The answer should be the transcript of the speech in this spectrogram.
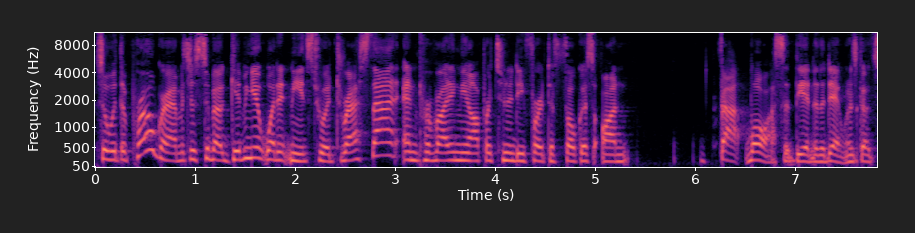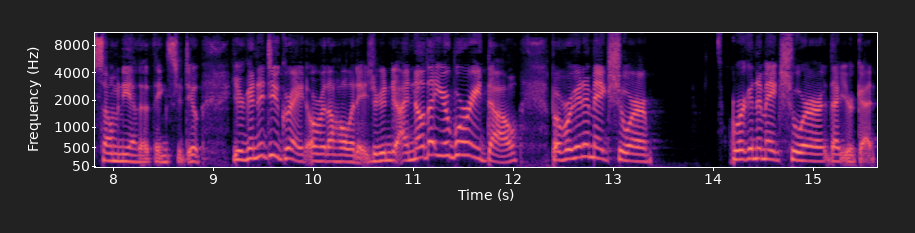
So with the program, it's just about giving it what it needs to address that and providing the opportunity for it to focus on fat loss at the end of the day when it's got so many other things to do. You're going to do great over the holidays. You're going to, I know that you're worried though, but we're going to make sure we're going to make sure that you're good.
